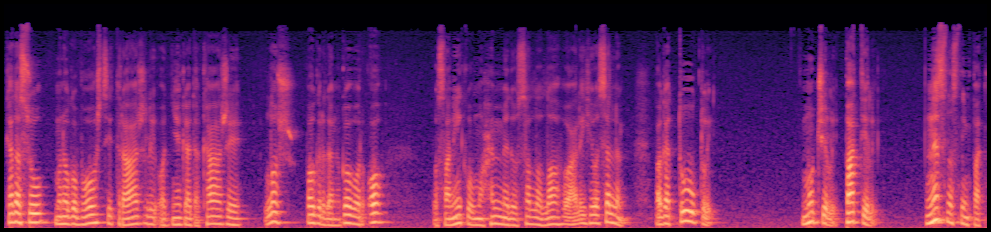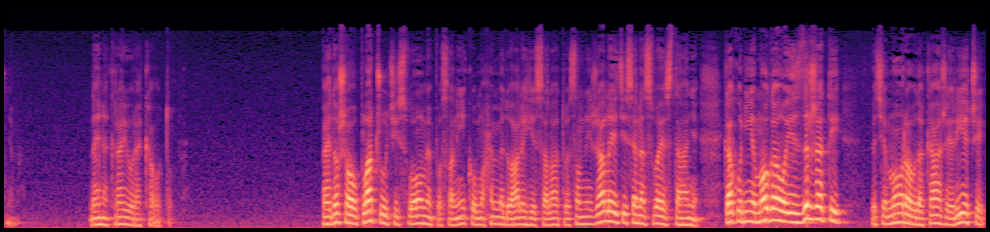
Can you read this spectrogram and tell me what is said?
kada su mnogobožci tražili od njega da kaže loš pogrdan govor o poslaniku Muhammedu sallallahu alaihi wa sallam, pa ga tukli, mučili, patili, nesnosnim patnjama, da je na kraju rekao to. Pa je došao plačući svome poslaniku Muhammedu alaihi salatu wasalam, ni žaleći se na svoje stanje, kako nije mogao izdržati, već je morao da kaže riječi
